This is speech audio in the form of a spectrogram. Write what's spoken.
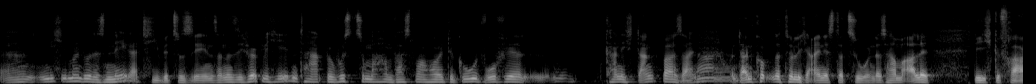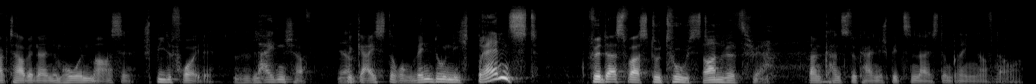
Äh, nicht immer nur das Negative zu sehen, sondern sich wirklich jeden Tag bewusst zu machen, was war heute gut, wofür äh, kann ich dankbar sein. Ja, ja. Und dann kommt natürlich eines dazu, und das haben alle, die ich gefragt habe, in einem hohen Maße. Spielfreude, mhm. Leidenschaft, ja. Begeisterung. Wenn du nicht brennst für das, was du tust, dann wird es schwer. Dann kannst du keine Spitzenleistung bringen auf Dauer.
